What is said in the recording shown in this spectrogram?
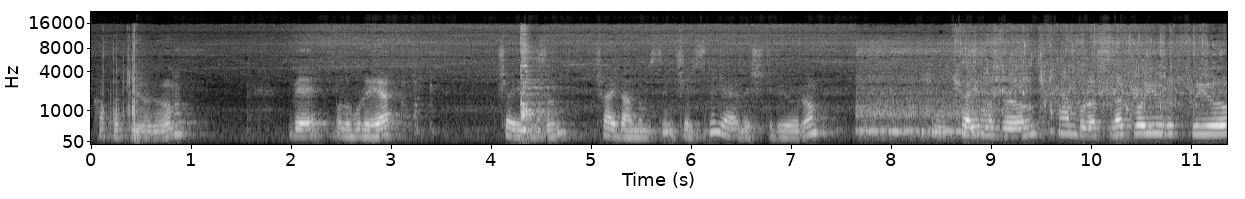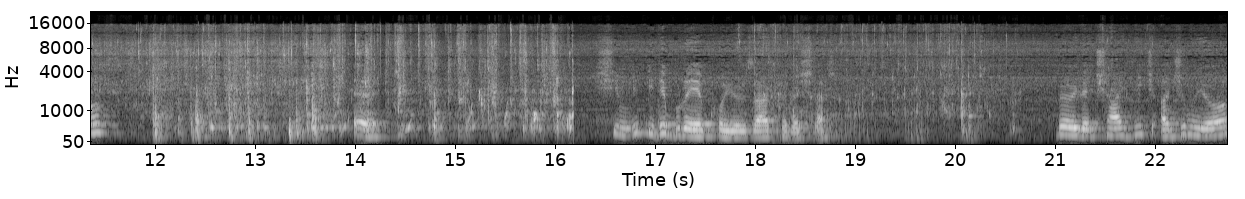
Kapatıyorum. Ve bunu buraya çayımızın, çaydanlığımızın içerisine yerleştiriyorum. Şimdi çayımızın hem burasına koyuyoruz suyu. Evet. Şimdi bir de buraya koyuyoruz arkadaşlar. Böyle çay hiç acımıyor.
